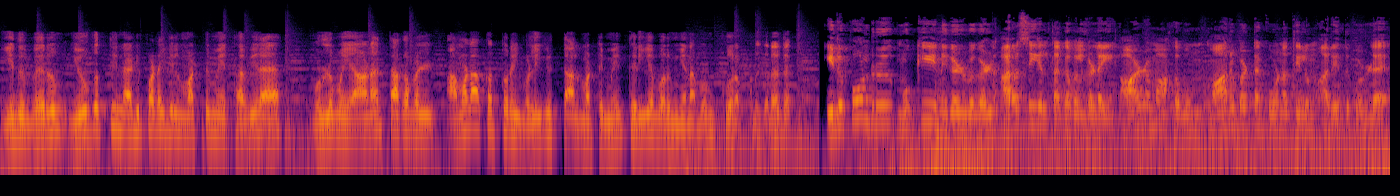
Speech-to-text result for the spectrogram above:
இது வெறும் யூகத்தின் அடிப்படையில் மட்டுமே தவிர முழுமையான தகவல் அமலாக்கத்துறை வெளியிட்டால் மட்டுமே தெரிய வரும் எனவும் கூறப்படுகிறது. இதுபோன்று முக்கிய நிகழ்வுகள் அரசியல் தகவல்களை ஆழமாகவும் மாறுபட்ட கோணத்திலும் அறிந்து கொள்ள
